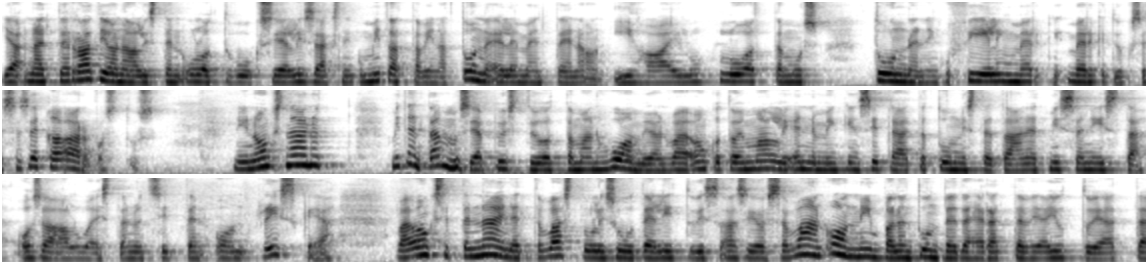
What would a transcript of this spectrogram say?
Ja näiden rationaalisten ulottuvuuksien lisäksi niin kuin mitattavina tunneelementteinä on ihailu, luottamus, tunne niin kuin feeling-merkityksessä sekä arvostus. Niin onko nämä nyt, miten tämmöisiä pystyy ottamaan huomioon vai onko toi malli ennemminkin sitä, että tunnistetaan, että missä niistä osa-alueista nyt sitten on riskejä vai onko sitten näin, että vastuullisuuteen liittyvissä asioissa vaan on niin paljon tunteita herättäviä juttuja, että,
